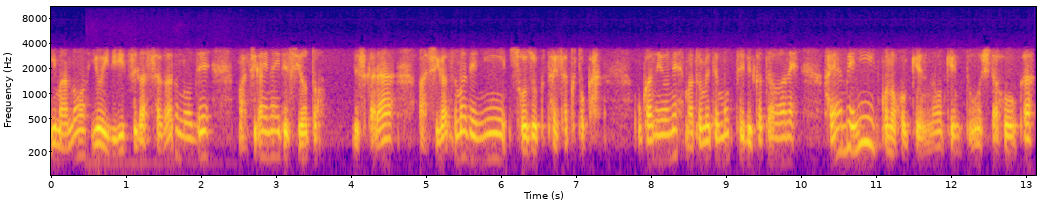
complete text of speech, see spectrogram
今の良い利率が下がるので間違いないですよと。ですから、まあ、4月までに相続対策とか、お金をね、まとめて持っている方はね、早めにこの保険の検討をした方が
